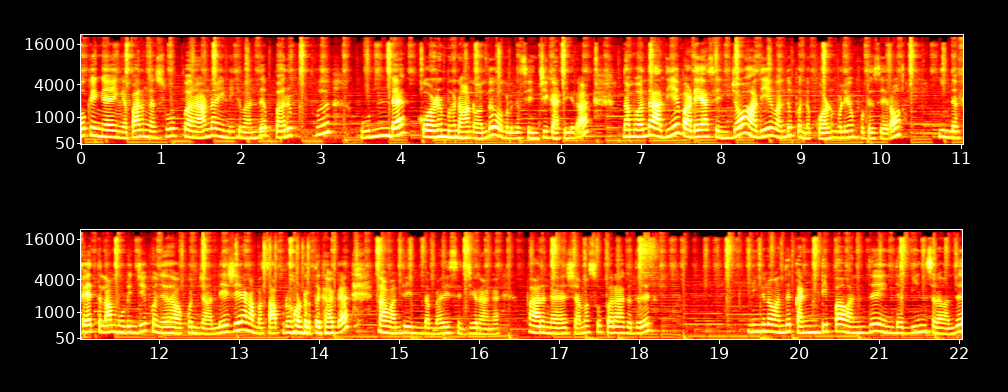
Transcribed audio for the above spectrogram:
ஓகேங்க இங்கே பாருங்கள் சூப்பரான இன்றைக்கி வந்து பருப்பு உண்டை குழம்பு நான் வந்து உங்களுக்கு செஞ்சு காட்டுகிறேன் நம்ம வந்து அதையே வடையாக செஞ்சோம். அதையே வந்து இப்போ இந்த குழம்புலையும் போட்டு செய்கிறோம் இந்த ஃபேத்தெல்லாம் முடிஞ்சு கொஞ்சம் கொஞ்சம் லேசியாக நம்ம சாப்பிடுவோன்றதுக்காக நான் வந்து இந்த மாதிரி செஞ்சுக்கிறாங்க. பாருங்கள் செம சூப்பராகுது நீங்களும் வந்து கண்டிப்பாக வந்து இந்த பீன்ஸில் வந்து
